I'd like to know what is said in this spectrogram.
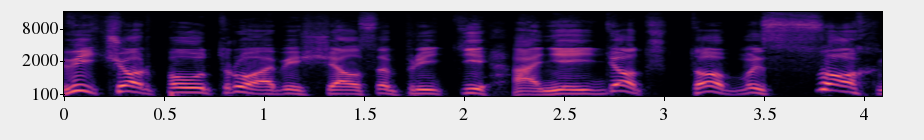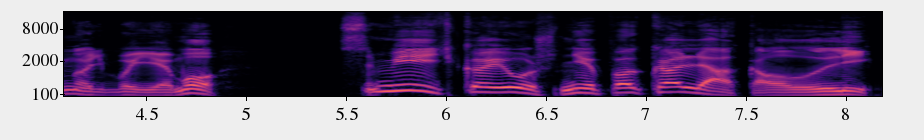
Вечер поутру обещался прийти, а не идет, чтобы сохнуть бы ему. С Митькой уж не покалякал ли?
